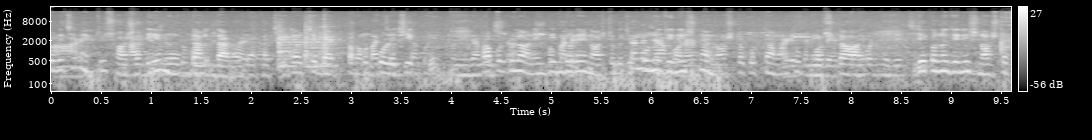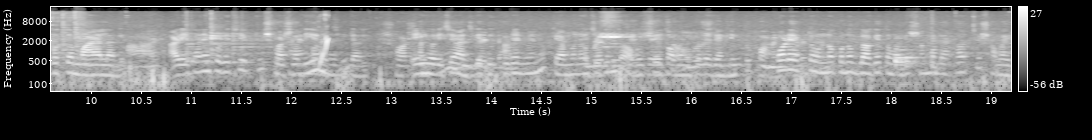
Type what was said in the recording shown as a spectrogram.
করেছি না একটু শশা দিয়ে মুখ ডাল দাঁড়া দেখাচ্ছি। এটা হচ্ছে ব্যাট পাপড় করেছি। একটু পাপড়গুলো অনেকদিন ধরেই নষ্ট করছি। কোনো জিনিস না নষ্ট করতে আমার খুব কষ্ট হয়। যে কোনো জিনিস নষ্ট করতে মায়া লাগে। আর এখানে করেছি একটু শশা দিয়ে মুগ ডাল। এই হয়েছে আজকে দুপুরের মেনু কেমন হয়েছে কিন্তু অবশ্যই কমেন্ট করে জানি পরে একটা অন্য কোনো ব্লগে তোমাদের সঙ্গে দেখা হচ্ছে। সবাইকে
